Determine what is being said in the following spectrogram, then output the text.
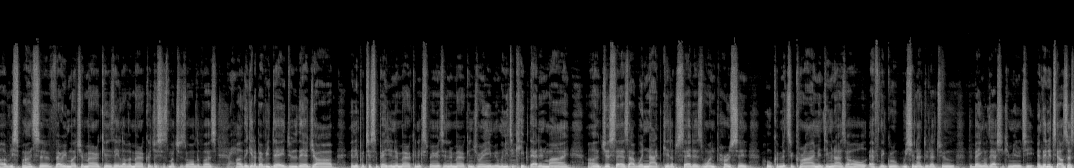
uh, responsive, very much Americans. They love America just as much as all of us. Right. Uh, they get up every day, do their job, and they participate in the American experience and the American dream. And we need to keep that in mind. Uh, just as I would not get upset as one person who commits a crime and demonize a whole ethnic group, we should not do that to the Bangladeshi community. And then it tells us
